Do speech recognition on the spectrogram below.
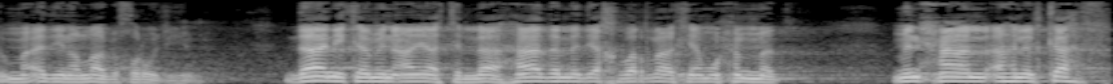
ثم أذن الله بخروجهم. ذلك من آيات الله. هذا الذي أخبرناك يا محمد. من حال أهل الكهف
